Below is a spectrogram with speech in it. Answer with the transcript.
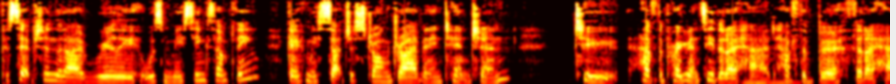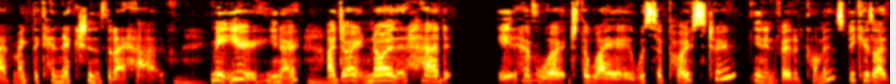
perception that I really was missing something gave me such a strong drive and intention to have the pregnancy that I had, have the birth that I had, make the connections that I had, mm. meet you, you know. Mm. I don't know that had it have worked the way it was supposed to, in inverted commas, because I,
